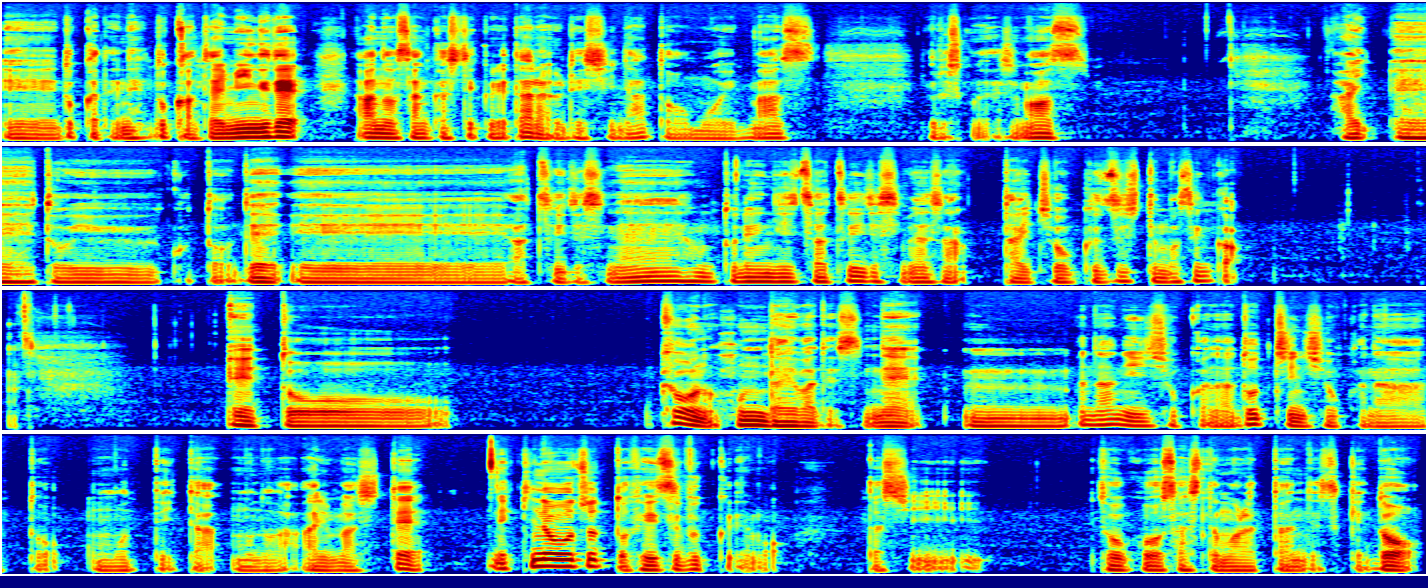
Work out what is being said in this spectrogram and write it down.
えー、どっかでね、どっかのタイミングであの参加してくれたら嬉しいなと思います。よろしくお願いします。はい、えー、ということで、えー、暑いですね。ほんと連日暑いです。皆さん、体調崩してませんか？えっ、ー、と、今日の本題はですね、うん、何にしようかな、どっちにしようかなと思っていたものがありまして、で、昨日ちょっと Facebook でも私、投稿させてもらったんですけど、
